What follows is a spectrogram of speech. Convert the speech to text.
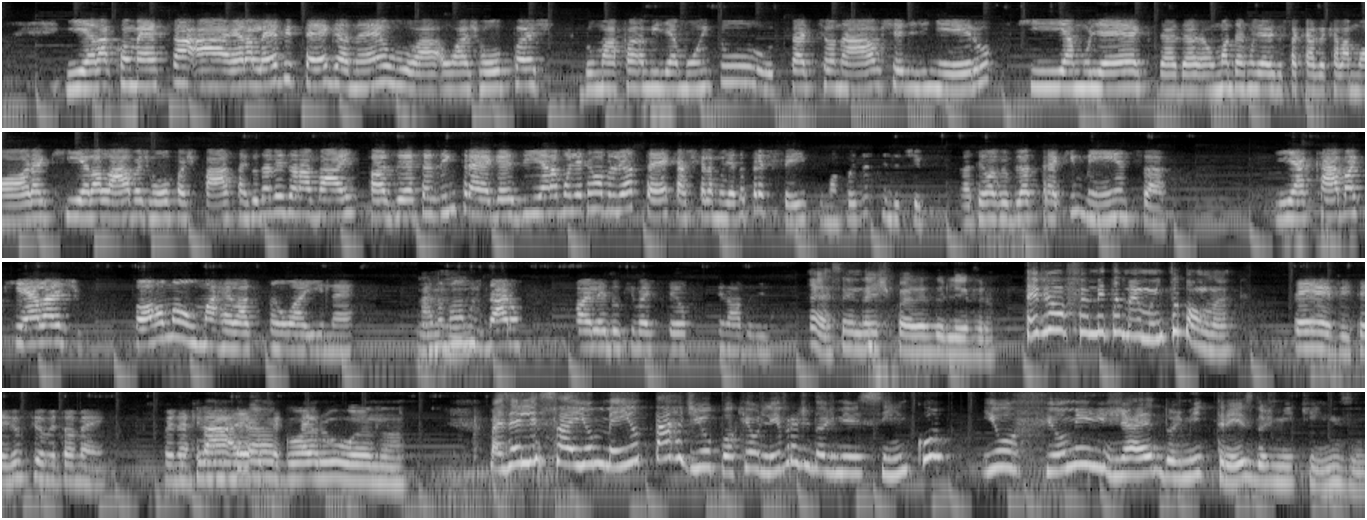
E ela começa a. Ela leva e pega, né, o, a- as roupas de uma família muito tradicional, cheia de dinheiro, que a mulher, da, da- uma das mulheres dessa casa que ela mora, que ela lava as roupas, passa, e toda vez ela vai fazer essas entregas. E ela, a mulher tem uma biblioteca, acho que ela é mulher do prefeito, uma coisa assim do tipo. Ela tem uma biblioteca imensa. E acaba que elas formam uma relação aí, né? Mas não Uhum. vamos dar um spoiler do que vai ser o final do livro. É, sem dar spoiler do livro. Teve um filme também muito bom, né? Teve, teve o filme também. Foi Eu nessa época. que agora o ano. Mas ele saiu meio tardio, porque o livro é de 2005 e o filme já é 2013, 2015,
